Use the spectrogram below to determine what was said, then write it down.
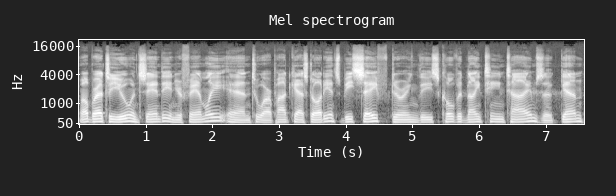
Well, Brad, to you and Sandy and your family, and to our podcast audience, be safe during these COVID 19 times. Again,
